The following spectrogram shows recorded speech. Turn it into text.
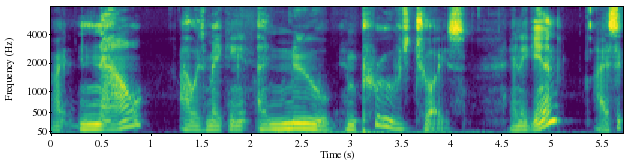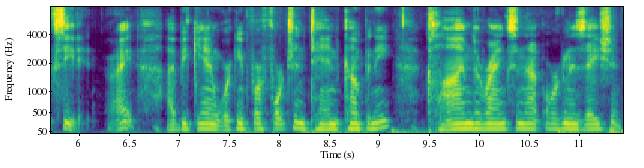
Right? Now I was making a new, improved choice. And again, I succeeded, right? I began working for a Fortune 10 company, climbed the ranks in that organization.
